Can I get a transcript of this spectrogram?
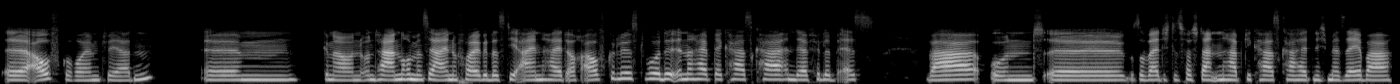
äh, aufgeräumt werden? Ähm, genau, und unter anderem ist ja eine Folge, dass die Einheit auch aufgelöst wurde innerhalb der KSK, in der Philipp S. war und äh, soweit ich das verstanden habe, die KSK halt nicht mehr selber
